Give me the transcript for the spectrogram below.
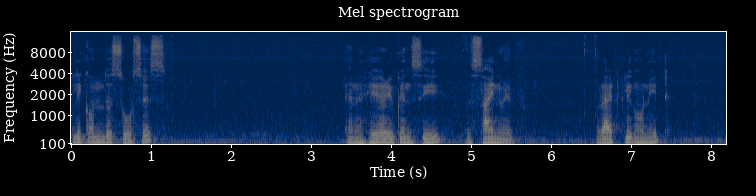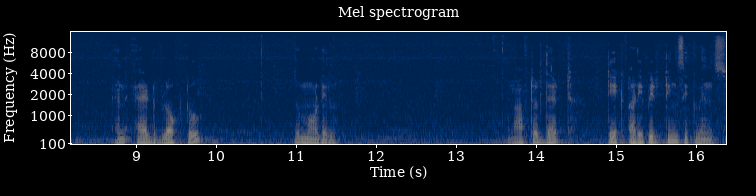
Click on the sources. And here you can see the sine wave. Right click on it and add block to the model. And after that take a repeating sequence.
